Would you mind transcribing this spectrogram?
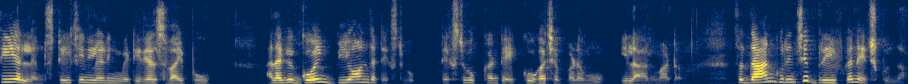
టీఎల్ఎంస్ టీచింగ్ లెర్నింగ్ మెటీరియల్స్ వైపు అలాగే going beyond the text book text book కంటే ఎక్కువగా చెప్పడము ఇలా అన్నమాట. సో దాని గురించి బ్రీఫ్గా నేర్చుకుందాం.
